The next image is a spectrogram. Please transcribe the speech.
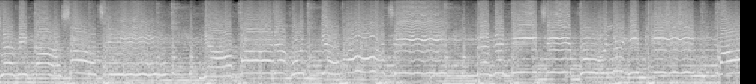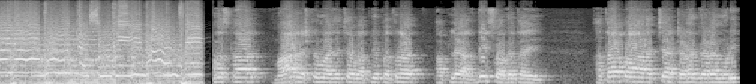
विकासाचे व्यापार उद्यमाचे प्रगतीचे फूल इथे पायाभूत सुविधांचे. नमस्कार महाराष्ट्र माझ्याच्या बातमीपत्रात आपले हार्दिक स्वागत आहे. आता पहा आजच्या ठळक घडामोडी.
